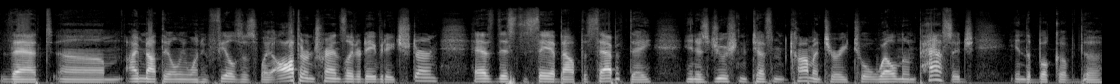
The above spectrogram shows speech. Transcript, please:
that um, I'm not the only one who feels this way. Author and translator David H. Stern has this to say about the Sabbath day in his Jewish New Testament commentary to a well known passage in the book of the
